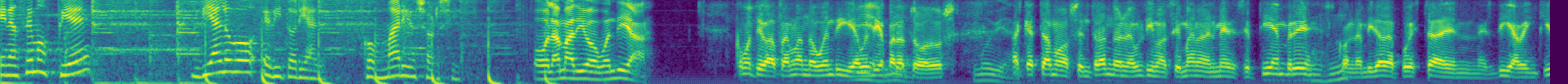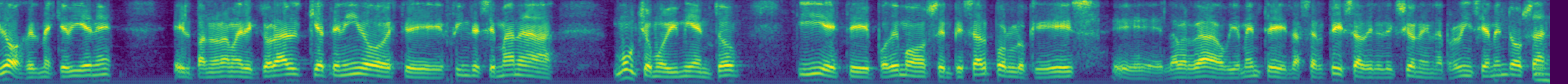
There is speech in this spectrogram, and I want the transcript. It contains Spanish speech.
En Hacemos Pie, diálogo editorial con Mario Giorgi. Hola Mario, buen día. ¿Cómo te va, Fernando? Buen día, buen día para todos. Muy bien. Acá estamos entrando en la última semana del mes de septiembre, con la mirada puesta en el día 22 del mes que viene, el panorama electoral que ha tenido este fin de semana mucho movimiento y este, podemos empezar por lo que es, eh, la verdad, obviamente, la certeza de la elección en la provincia de Mendoza,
